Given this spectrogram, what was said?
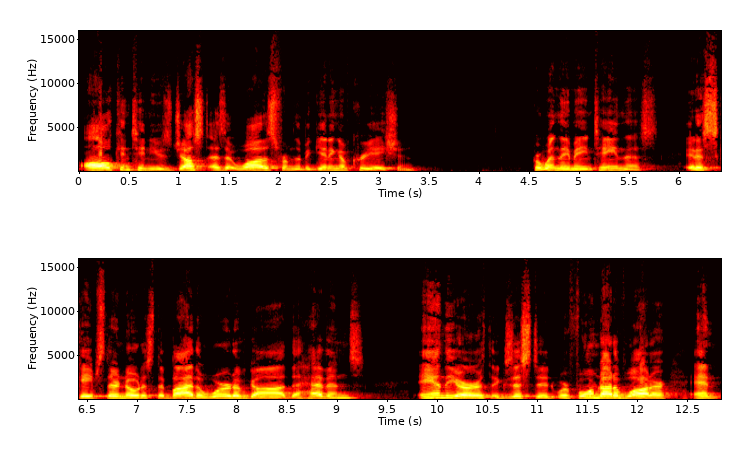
all continues just as it was from the beginning of creation. For when they maintain this, it escapes their notice that by the word of God the heavens and the earth existed, were formed out of water, and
